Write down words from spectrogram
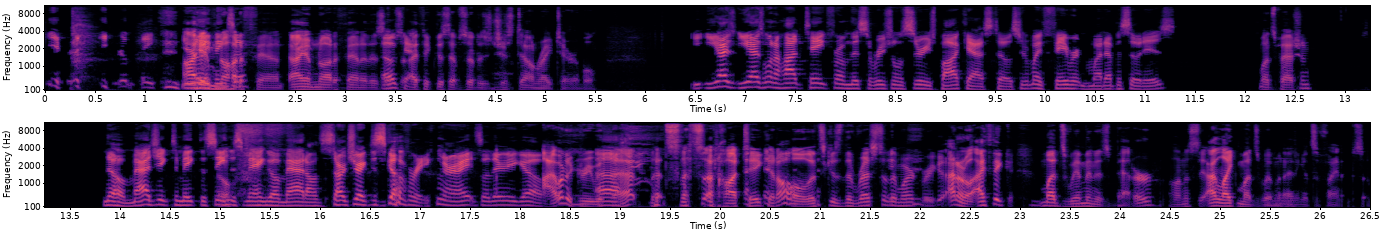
you really, you I really am not so? a fan. I am not a fan of this episode. Okay. I think this episode is just downright terrible. You guys, you guys want a hot take from this original series podcast host? You know what my favorite Mudd episode is? Mudd's passion. No, magic to make the sanest Oh. man go mad on Star Trek Discovery. All right, so there you go. I would agree with Uh, that. That's that's not a hot take at all. It's because the rest of them aren't very good. I don't know. I think Mudd's Women is better. Honestly, I like Mudd's Women. I think it's a fine episode.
